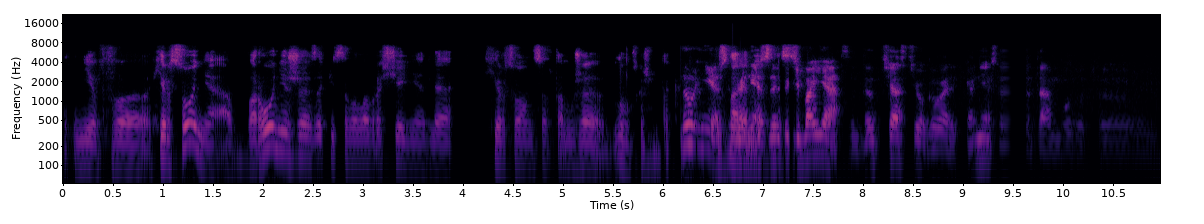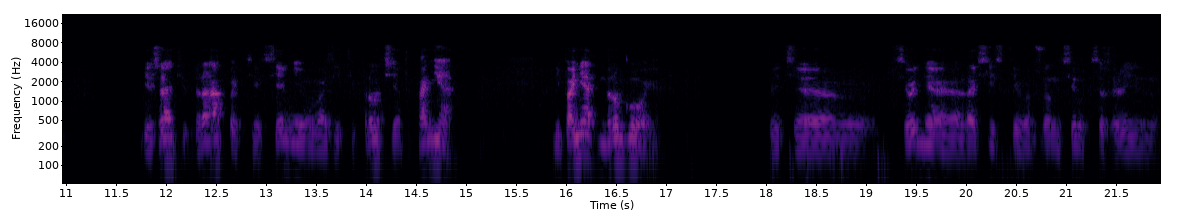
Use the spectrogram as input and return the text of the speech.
не в Херсоне, а в Воронеже записывал обращение для херсонцев, там уже, ну, скажем так. Ну, нет, конечно, местность. люди боятся. Да, сейчас что говорить? Конечно, там будут э, бежать и драпать, и семьи вывозить и прочее. Это понятно. Непонятно другое. Ведь э, сегодня российские вооруженные силы, к сожалению,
